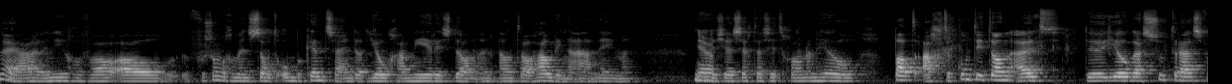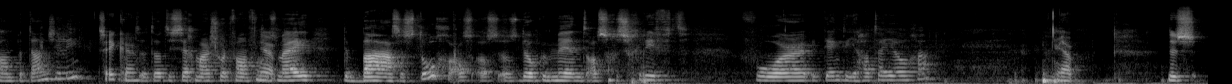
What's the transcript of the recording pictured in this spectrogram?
Nou ja, in ieder geval al voor sommige mensen zal het onbekend zijn dat yoga meer is dan een aantal houdingen aannemen. ja. Dus jij zegt daar zit gewoon een heel pad achter. Komt dit dan uit de Yoga Sutras van Patanjali? Zeker. Dat, dat is zeg maar een soort van, volgens Ja. mij, de basis toch? Als, als, als document, als geschrift voor, ik denk de Hatha Yoga. Ja. Dus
